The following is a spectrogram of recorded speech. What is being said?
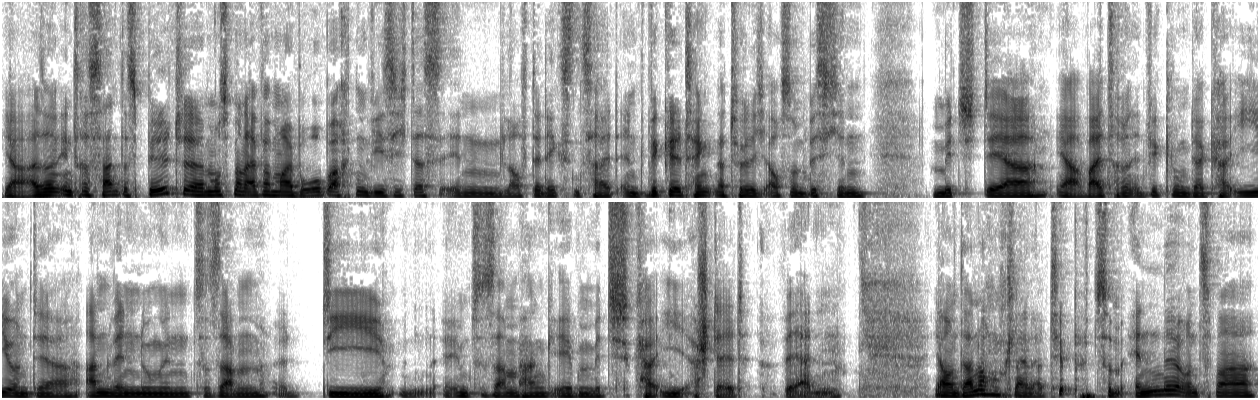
Ja, also ein interessantes Bild. Äh, muss man einfach mal beobachten, wie sich das im Laufe der nächsten Zeit entwickelt. Hängt natürlich auch so ein bisschen mit der ja, weiteren Entwicklung der KI und der Anwendungen zusammen, die im Zusammenhang eben mit KI erstellt werden. Ja, und dann noch ein kleiner Tipp zum Ende und zwar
